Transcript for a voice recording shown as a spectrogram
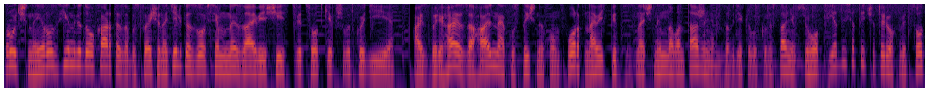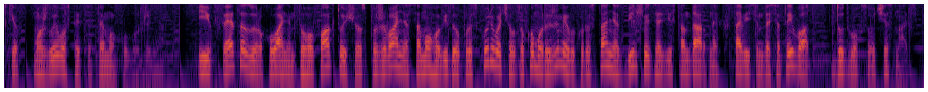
Ручний розгін відеокарти забезпечує не тільки зовсім не зайві 6% швидкодії, а й зберігає загальний акустичний комфорт навіть під значним навантаженням завдяки використанню всього 54% можливостей системи охолодження. І все це з урахуванням того факту, що споживання самого відеоприскорювача у такому режимі використання збільшується зі стандартних 180 Вт до 216.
